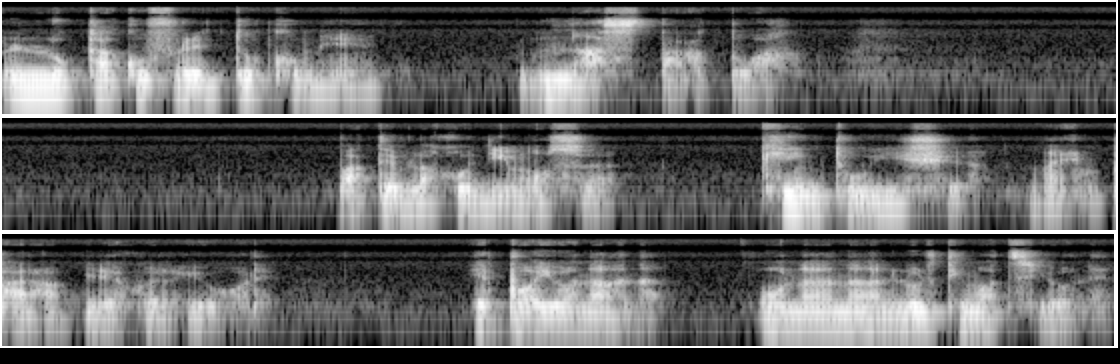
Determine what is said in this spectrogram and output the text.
Lukaku freddo come una statua. Batte Vlacodimos che intuisce, ma è imparabile quel rigore. E poi Onana, Onana all'ultima azione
